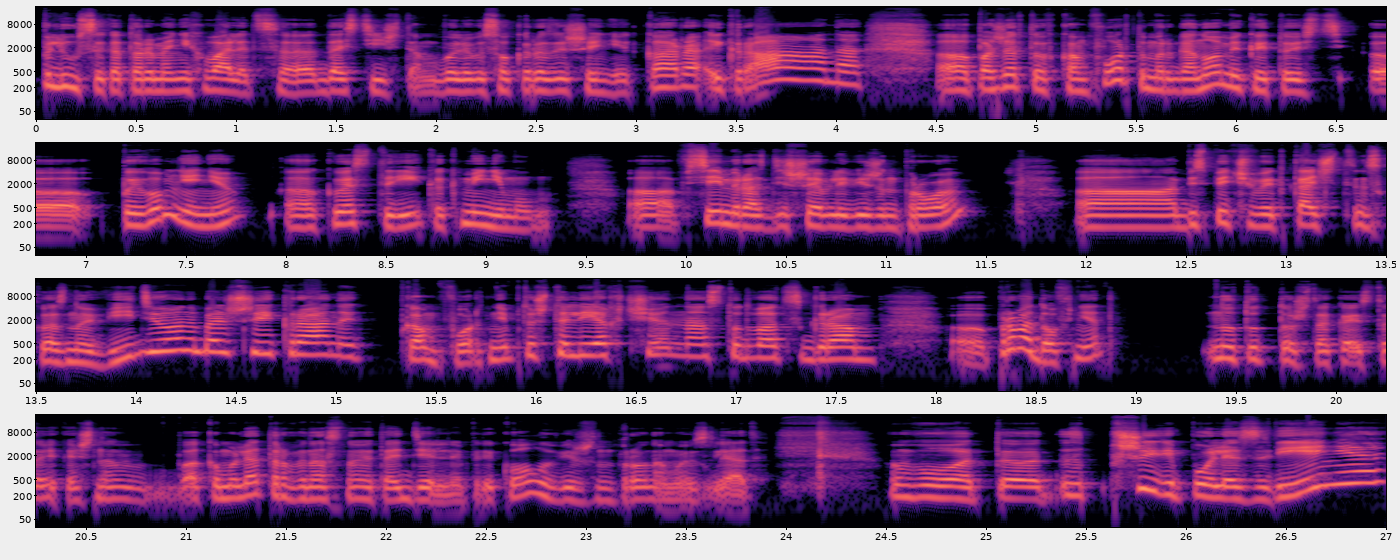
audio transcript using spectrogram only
плюсы, которыми они хвалятся, достичь там более высокое разрешение экрана, пожертвовав комфортом, эргономикой, то есть, по его мнению, Quest 3 как минимум в 7 раз дешевле Vision Pro, обеспечивает качественное сквозное видео на большие экраны, комфортнее, потому что легче на 120 грамм, проводов нет, ну, тут тоже такая история, конечно, аккумулятор выносной – это отдельный прикол у Vision Pro, на мой взгляд. Вот. Э, шире поле зрения,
